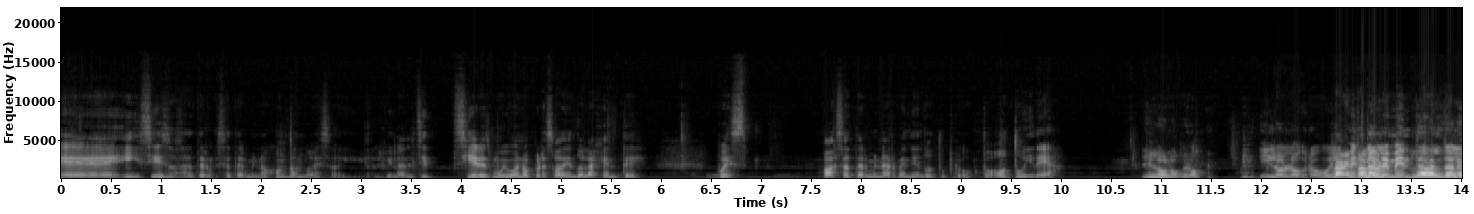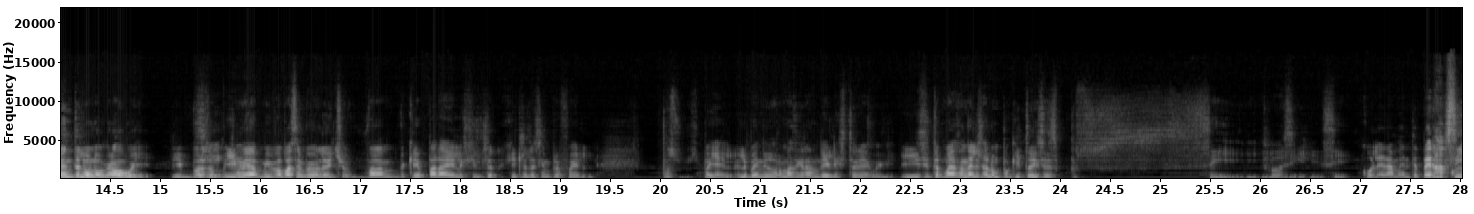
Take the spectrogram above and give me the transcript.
Eh, y sí, o sea, se terminó juntando eso. Y al final, si, si eres muy bueno persuadiendo a la gente, pues vas a terminar vendiendo tu producto o tu idea. Y lo logró. Y lo logró, güey. Lamentablemente. Lamentablemente lo logró, güey. Y, por eso, y mi, papá siempre me lo ha dicho, que para él Hitler, siempre fue el, pues, vaya, el, vendedor más grande de la historia, güey. Y si te pones a analizarlo un poquito, dices, pues, sí, pues sí, sí. Culeramente, pero sí.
